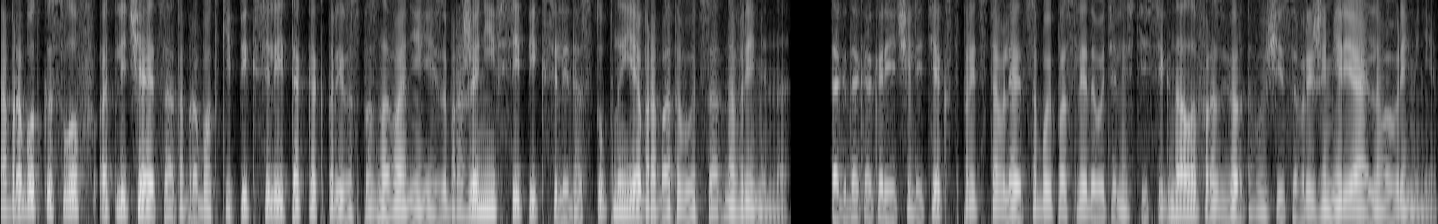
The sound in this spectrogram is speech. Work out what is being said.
Обработка слов отличается от обработки пикселей, так как при распознавании изображений все пиксели доступны и обрабатываются одновременно, тогда как речь или текст представляют собой последовательности сигналов, развертывающиеся в режиме реального времени.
